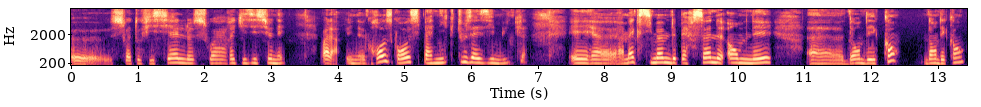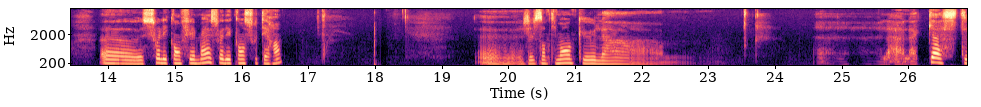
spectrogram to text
euh, soit officiels, soit réquisitionnés. Voilà, une grosse, grosse panique, tous azimuts, et euh, un maximum de personnes emmenées euh, dans des camps, dans des camps, soit les camps FEMA, soit des camps souterrains. J'ai le sentiment que la, la, caste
